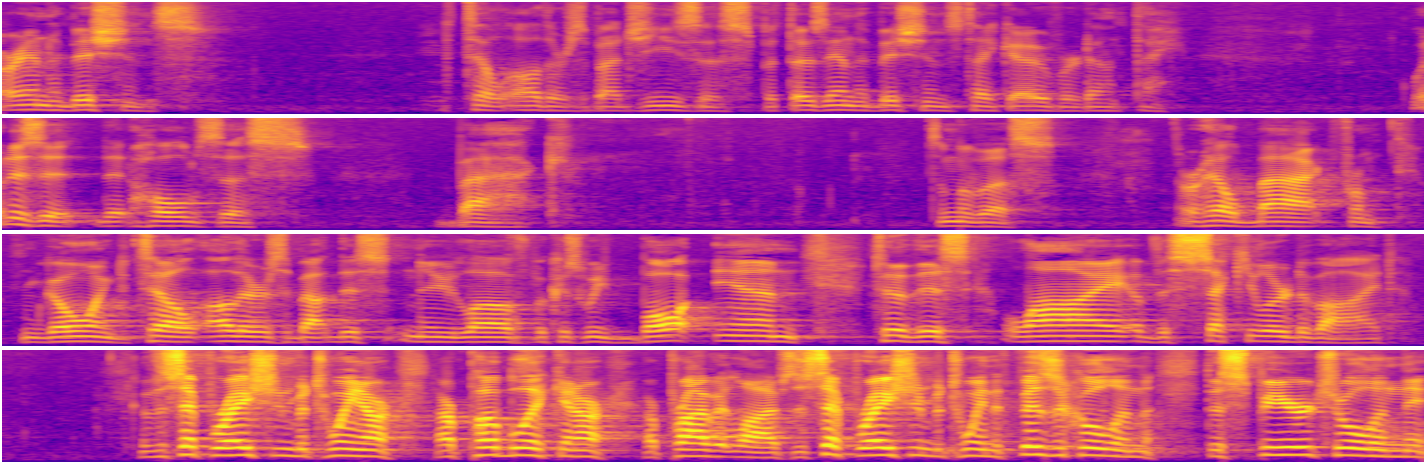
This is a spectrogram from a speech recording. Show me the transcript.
our inhibitions to tell others about Jesus, but those inhibitions take over, don't they? What is it that holds us back? Some of us are held back from, from going to tell others about this new love because we've bought in to this lie of the secular divide of the separation between our, our public and our, our private lives, the separation between the physical and the, the spiritual and the,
